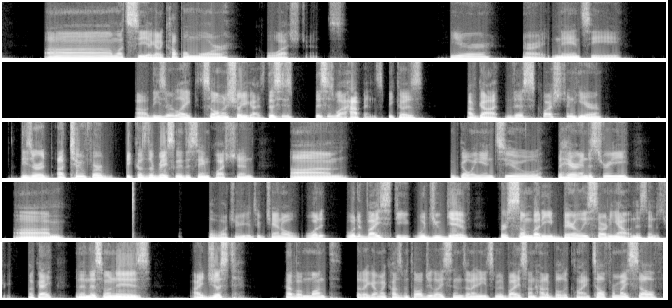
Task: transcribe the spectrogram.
Um, let's see. I got a couple more questions here. All right, Nancy. Oh, these are like so. I'm going to show you guys. This is this is what happens because I've got this question here, these are a, a twofer because they're basically the same question. Um, I'm going into the hair industry. Um, love watching your YouTube channel. What what advice do you, would you give for somebody barely starting out in this industry? Okay, and then this one is, I just have a month that I got my cosmetology license, and I need some advice on how to build a clientele for myself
